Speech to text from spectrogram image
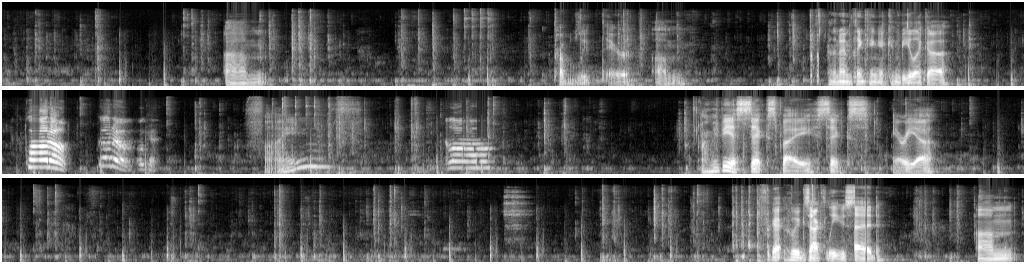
Um, probably there. Um, and then I'm thinking it can be like a Kodo! Kodo! Okay. five, Hello? or maybe a six by six area. Forget who exactly you said. Um.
